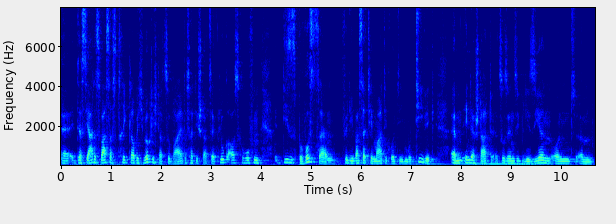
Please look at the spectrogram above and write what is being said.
äh, das Jahr des Wassers trägt, glaube ich, wirklich dazu bei, das hat die Stadt sehr klug ausgerufen, dieses Bewusstsein für die Wasserthematik und die Motivik ähm, in der Stadt zu sensibilisieren und ähm,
